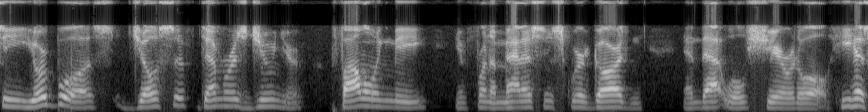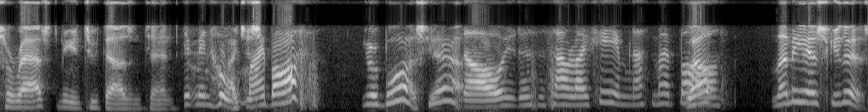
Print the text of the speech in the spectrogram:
see your boss, Joseph Demarest Jr., following me in front of Madison Square Garden, and that will share it all. He has harassed me in 2010. You mean who? Just- my boss? Your boss, yeah. No, it doesn't sound like him. Not my boss. Well, let me ask you this.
